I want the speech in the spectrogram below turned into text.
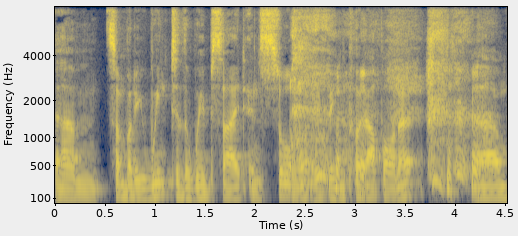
Um, somebody went to the website and saw what had been put up on it. Um,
